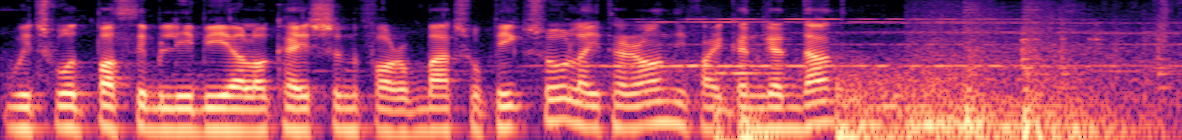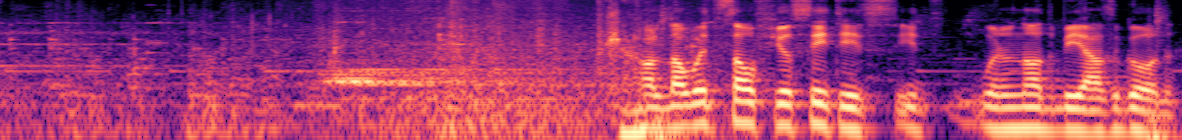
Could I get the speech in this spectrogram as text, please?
Which would possibly be a location for Machu Picchu later on if I can get that. Although with so few cities, it will not be as good.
